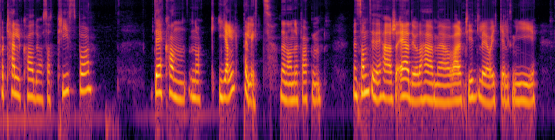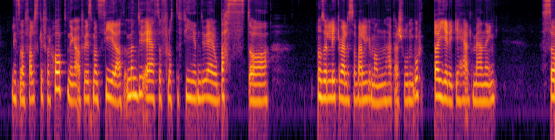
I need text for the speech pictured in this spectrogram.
Fortell hva du har satt pris på. Det kan nok hjelpe litt den andre parten. Men samtidig her så er det jo det her med å være tydelig og ikke liksom gi litt sånn falske forhåpninger. For hvis man sier at 'men du er så flott og fin, du er jo best', og, og så likevel så velger man denne personen bort, da gir det ikke helt mening. Så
